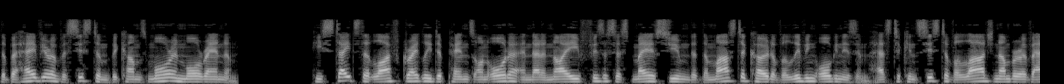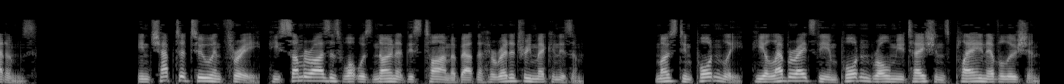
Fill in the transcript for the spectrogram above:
the behavior of a system becomes more and more random. He states that life greatly depends on order and that a naive physicist may assume that the master code of a living organism has to consist of a large number of atoms. In Chapter 2 and 3, he summarizes what was known at this time about the hereditary mechanism. Most importantly, he elaborates the important role mutations play in evolution.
